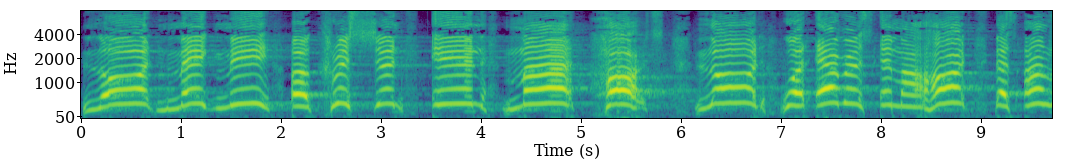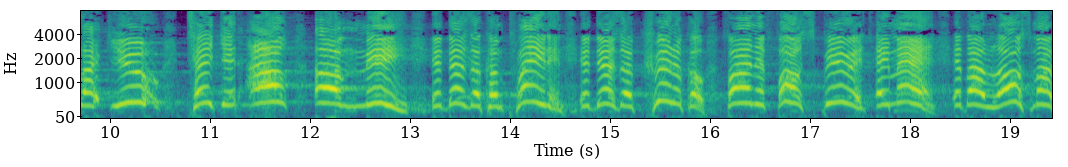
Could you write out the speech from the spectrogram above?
Lord, make me a Christian in my heart. Lord, whatever's in my heart that's unlike you, take it out of me. If there's a complaining, if there's a critical, finding false spirit, amen. If I've lost my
